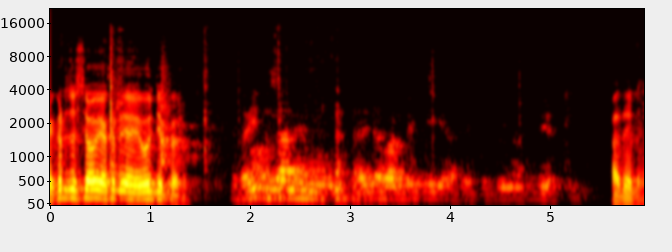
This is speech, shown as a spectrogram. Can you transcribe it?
ఎక్కడ చూసావు? ఎక్కడ ఎవరు చెప్పారు? అదేలే.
